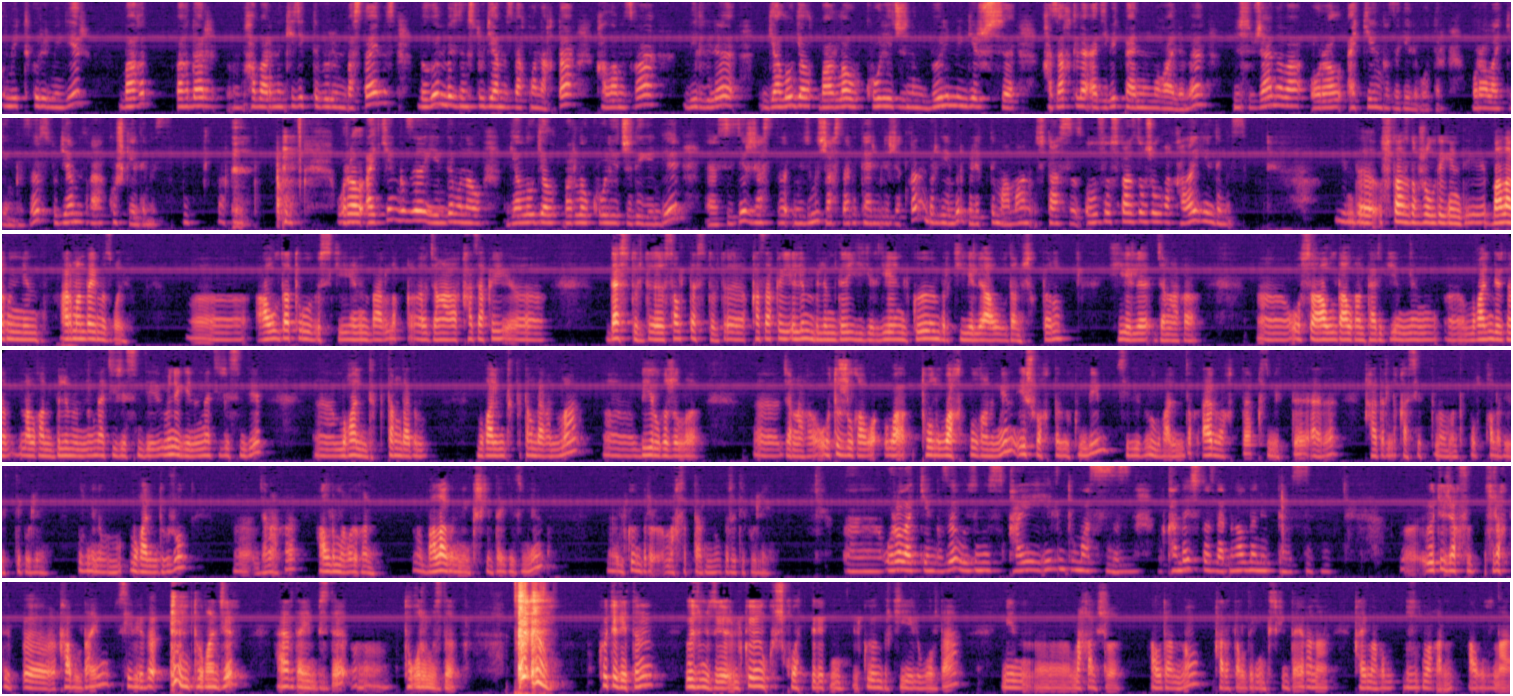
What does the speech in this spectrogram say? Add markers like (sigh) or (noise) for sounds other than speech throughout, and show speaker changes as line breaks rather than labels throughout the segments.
құрметті көрермендер бағыт бағдар хабарының кезекті бөлімін бастаймыз. Бүгін біздің студиямызда қонақта қаламызға белгілі геологиялық барлау колледжінің бөлім меңгерушісі қазақ тілі әдебиет пәнінің мұғалімі нүсіпжанова орал әкенқызы келіп отыр. Орал әкенқызы студиямызға қош келдіңіз. Орал әйткенқызы енді мынау геологиялық барлау колледжі дегенде ә, сіздер жасты өзіңіз жастарды тәрбиелеп жатқан бірден бір білікті маман ұстазсыз. Осы ұстаздық жолға қалай келдіңіз?
Енді ұстаздық жол дегенде бала күннен армандаймыз ғой. Ә, ауылда туып өскен барлық ә, жаңағы қазақи дәстүрді салт дәстүрді қазақи ілім білімді игерген үлкен бір киелі ауылдан шықтым. Киелі жаңағы осы ауылда алған тәрбиемнің мұғалімдерден алған білімімнің нәтижесінде өнегенің нәтижесінде мұғалімдікті таңдадым. Мұғалімдікті таңдағаныма биылғы жылы жаңағы 30 жылға толы уақыт болғанымен еш уақытта өкінбеймін. Себебі мұғалімдік әр уақытта қызметті әрі қадірлі қасиетті мамандық болып қала береді деп ойлаймын. Бұл менің мұғалімдік жол жаңағы алдыма қойған бала күннен кішкентай кезімнен үлкен бір мақсаттарымның бірі деп ойлаймын.
Ә, орал әйткенқызы өзіңіз қай елдің тумасысыз? Қандай ұстаздардың алдынан өттіңіз?
Өте жақсы сұрақ деп қабылдаймын. Себебі (clears throat) туған жер әрдайым бізді тұғырымызды (clears throat) көтеретін өзімізге үлкен күш қуат беретін үлкен бір киелі орда. Мен маханшы ауданының қаратал деген кішкентай ғана қаймағы бұзылмаған ауылына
